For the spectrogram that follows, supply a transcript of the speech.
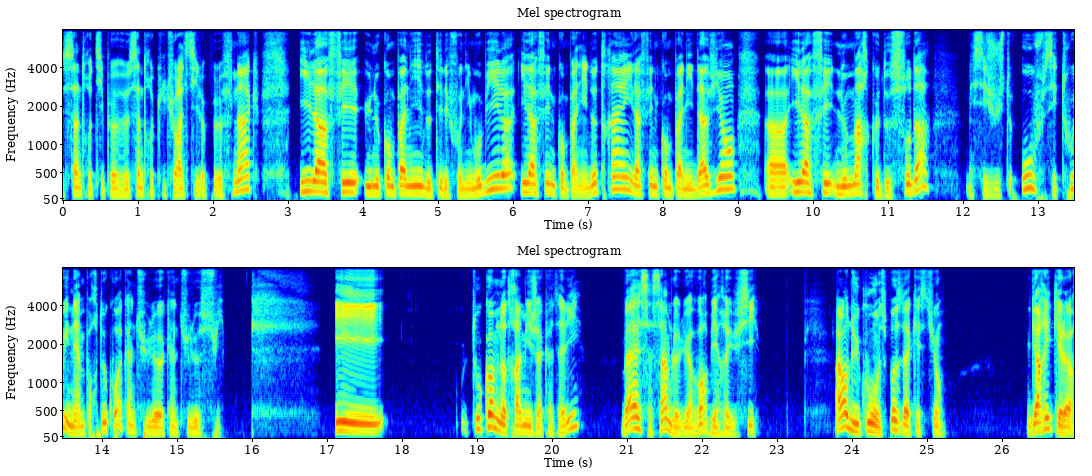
centres type euh, centre culturel style le Fnac. Il a fait une compagnie de téléphonie mobile, il a fait une compagnie de train, il a fait une compagnie d'avion, euh, il a fait une marque de soda. Mais c'est juste ouf, c'est tout et n'importe quoi quand tu le, quand tu le suis. Et tout comme notre ami Jacques Attali, ben, ça semble lui avoir bien réussi. Alors du coup, on se pose la question. Gary Keller,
